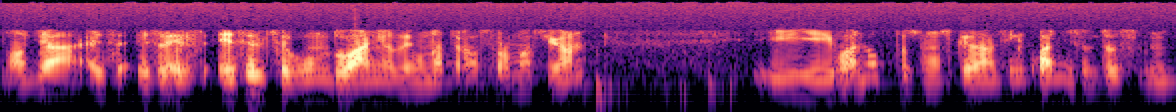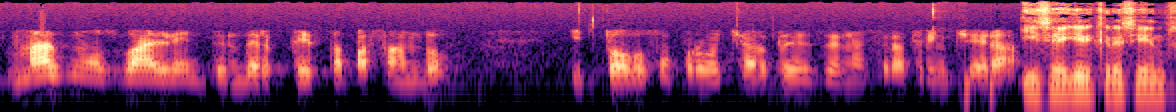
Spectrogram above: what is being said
¿no? ya es, es, es, el segundo año de una transformación y bueno, pues nos quedan cinco años, entonces más nos vale entender qué está pasando y todos aprovechar desde nuestra trinchera. Y seguir creciendo.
